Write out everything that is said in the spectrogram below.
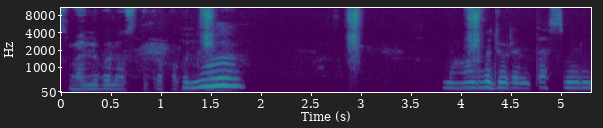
స్మెల్ వస్తుంది. మామూలుగా చూడు ఎంత స్మెల్.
